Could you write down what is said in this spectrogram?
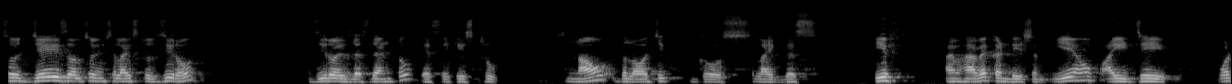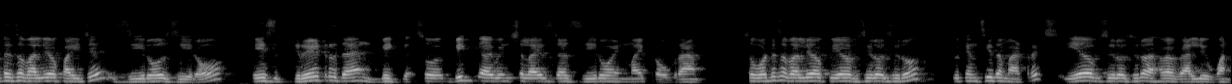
so j is also initialized to 0. 0 is less than 2. Yes, it is true. So now the logic goes like this. If I have a condition a of ij, what is the value of ij? 0, 0 is greater than big. So big I've initialized as 0 in my program. So what is the value of a of 0, 0? You can see the matrix a of 0, 0, I have a value 1.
